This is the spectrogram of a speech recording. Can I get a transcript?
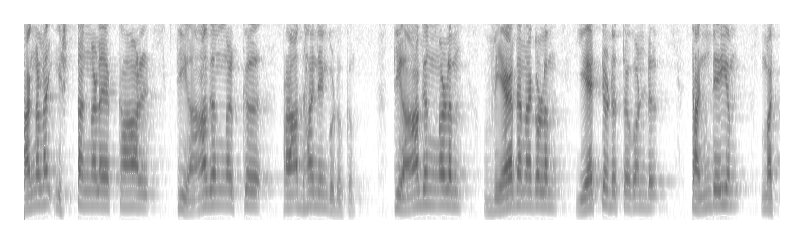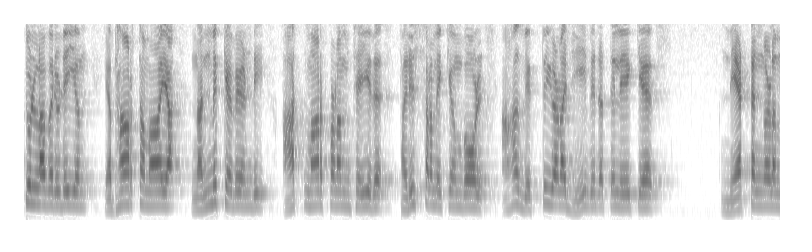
തങ്ങളുടെ ഇഷ്ടങ്ങളെക്കാൾ ത്യാഗങ്ങൾക്ക് പ്രാധാന്യം കൊടുക്കും. ത്യാഗങ്ങളും വേദനകളും ഏറ്റെടുത്തുകൊണ്ട് തന്റെയും മറ്റുള്ളവരുടെയും യഥാർത്ഥമായ നന്മയ്ക്ക് വേണ്ടി ആത്മാർപ്പണം ചെയ്ത് പരിശ്രമിക്കുമ്പോൾ ആ വ്യക്തിയുടെ ജീവിതത്തിലേക്ക് നേട്ടങ്ങളും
